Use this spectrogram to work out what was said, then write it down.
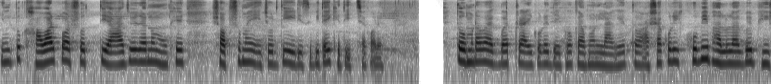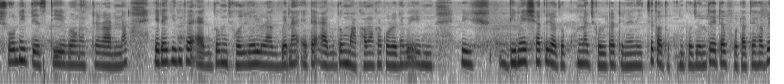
কিন্তু খাওয়ার পর সত্যি আজও যেন মুখে সবসময় এঁচোড় দিয়ে এই রেসিপিটাই খেতে ইচ্ছা করে। তোমরাও একবার ট্রাই করে দেখো কেমন লাগে। তো আশা করি খুবই ভালো লাগবে, ভীষণই টেস্টি এবং একটা রান্না। এটা কিন্তু একদম ঝোল ঝোল রাখবে না, এটা একদম মাখা মাখা করে নেবে। এই ডিমের সাথে যতক্ষণ না ঝোলটা টেনে নিচ্ছে ততক্ষণ পর্যন্ত এটা ফোটাতে হবে।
